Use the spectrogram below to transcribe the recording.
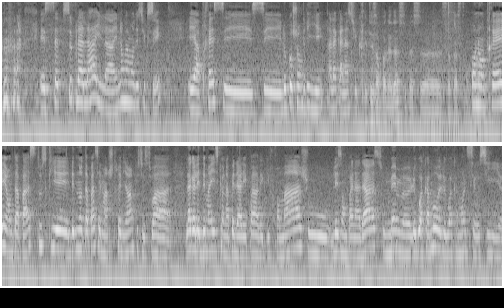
Et ce plat-là, il a énormément de succès. Et après, c'est le cochon grillé à la canne à sucre. Et tes empanadas, ça passe, euh, ça passe En entrée et en tapas, tout ce qui est. Nos tapas, elles marchent très bien, que ce soit la galette de maïs qu'on appelle arepa avec du fromage, ou les empanadas, ou même euh, le guacamole. Le guacamole, c'est aussi. euh,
